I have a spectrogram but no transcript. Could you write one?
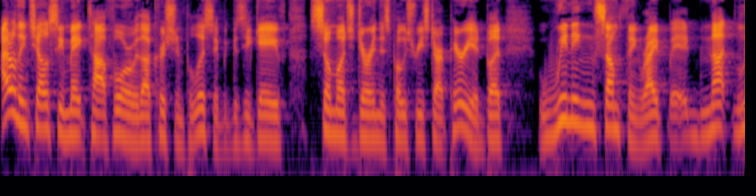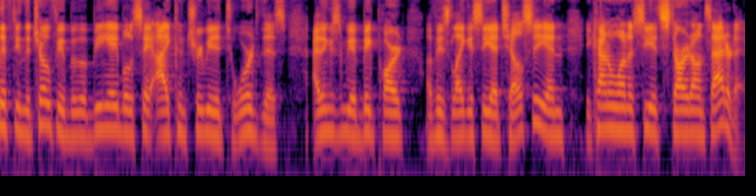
I don't think Chelsea make top four without Christian Pulisic because he gave so much during this post restart period. But winning something, right? Eh, not lifting the trophy, but being able to say I contributed towards this, I think is going to be a big part of his legacy at Chelsea, and you kind of want to see it start on Saturday.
